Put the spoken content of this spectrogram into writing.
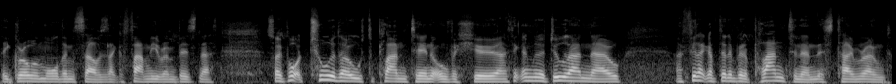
they grow them all themselves. Like a family run business. So I bought two of those to plant in over here. I think I'm to do that now. I feel like I've done a bit of planting in this time round.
